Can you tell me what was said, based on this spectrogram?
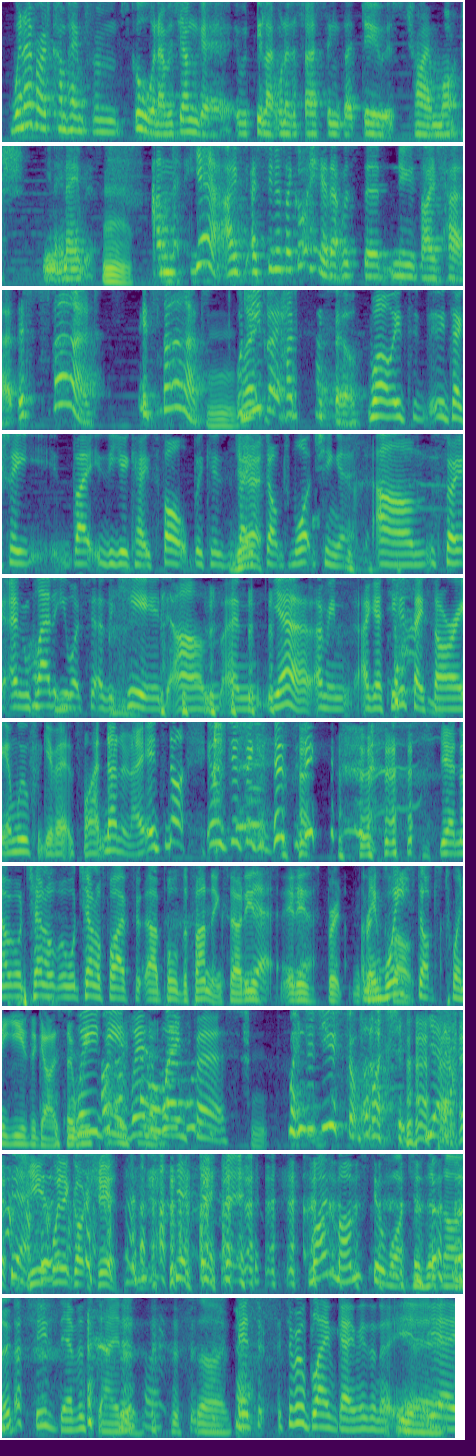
whenever I'd come home from school when I was younger, it would be like one of the first things I'd do is try and watch, you know, Neighbours. Hmm. And yeah, I, as soon as I got here, that was the news I'd heard. This is sad. It's sad. What do you guys? How do you guys feel? Well, it's it's actually like the UK's fault because they stopped watching it. Um, so I'm glad that you watched it as a kid. Um, and yeah, I mean, I guess you did say sorry and we'll forgive it. It's fine. No, no, no. It's not. It was just because. Yeah, no. Well, Channel well, Channel Five uh, pulled the funding, so it is Yeah, it yeah. is Brit. I mean, Britain's we fault. stopped 20 years ago, so we, we did. We're to blame first. When did you stop watching? Yeah, yeah. You- when it got shit. My mum still watches it though. She's devastated. So It's it's a real blame game, isn't it? Yeah. yeah,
